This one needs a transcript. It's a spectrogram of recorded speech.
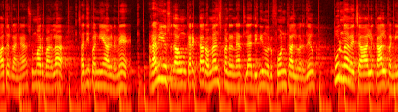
பார்த்துடுறாங்க. சும்மா இருப்பாங்களா? சதி பண்ணியே ஆகணுமே. ரவியும் சுதாவும் கரெக்டாக ரொமான்ஸ் பண்ணுற நேரத்தில் திடீர்னு ஒரு ஃபோன் கால் வருது. பூர்ணா வச்ச ஆள் கால் பண்ணி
